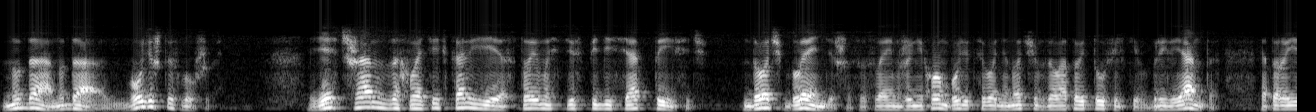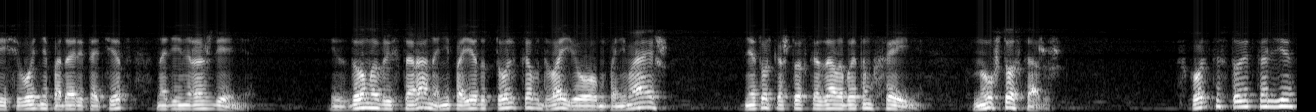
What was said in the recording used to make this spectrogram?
«Ну да, ну да, будешь ты слушать. Есть шанс захватить колье стоимостью в 50 тысяч. Дочь Блендиша со своим женихом будет сегодня ночью в золотой туфельке, в бриллиантах, которые ей сегодня подарит отец на день рождения. Из дома в ресторан они поедут только вдвоем, понимаешь? Мне только что сказал об этом Хейни. Ну, что скажешь? Сколько стоит колье?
